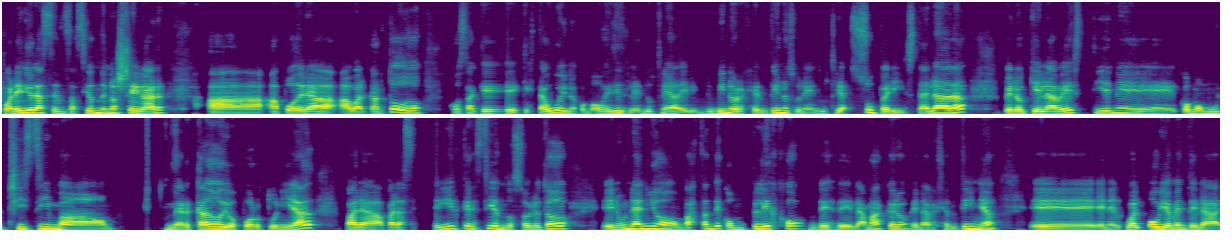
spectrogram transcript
por ello la sensación de no llegar a, poder abarcar todo, cosa que, está bueno, como vos decís, la industria del vino argentino es una industria súper instalada, pero que a la vez tiene como muchísima mercado de oportunidad para, para seguir creciendo, sobre todo en un año bastante complejo desde la macro en Argentina, eh, en el cual obviamente la,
